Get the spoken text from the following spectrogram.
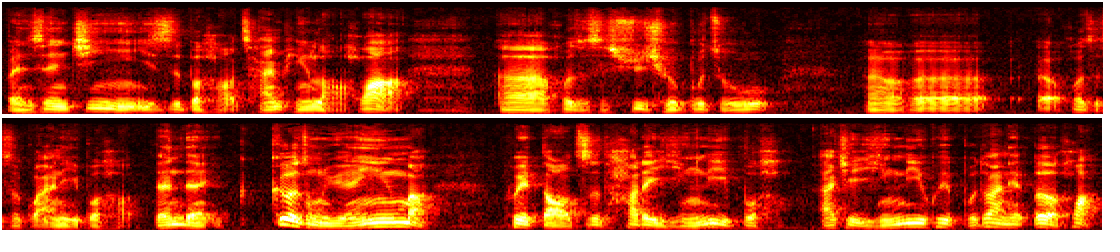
本身经营一直不好，产品老化，呃，或者是需求不足，呃和。呃，或者是管理不好等等各种原因吧，会导致它的盈利不好，而且盈利会不断的恶化。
